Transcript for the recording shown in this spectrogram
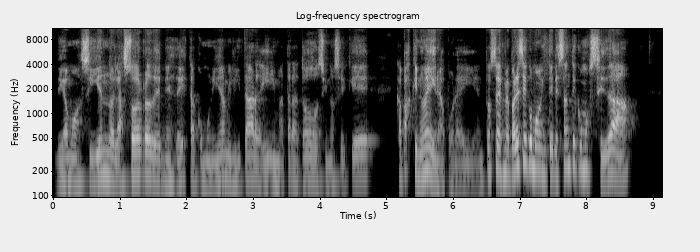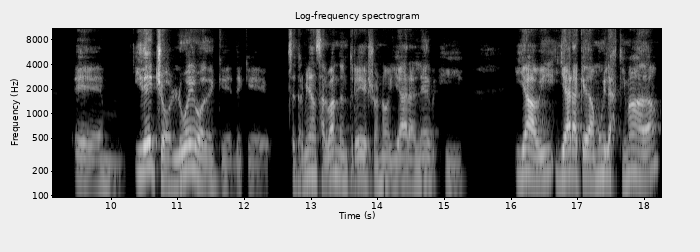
digamos, siguiendo las órdenes de esta comunidad militar de ir y matar a todos y no sé qué, capaz que no era por ahí. Entonces me parece como interesante cómo se da. Eh, y de hecho, luego de que, de que, se terminan salvando entre ellos, ¿no? Yara, Lev y, y Abby, Yara queda muy lastimada.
